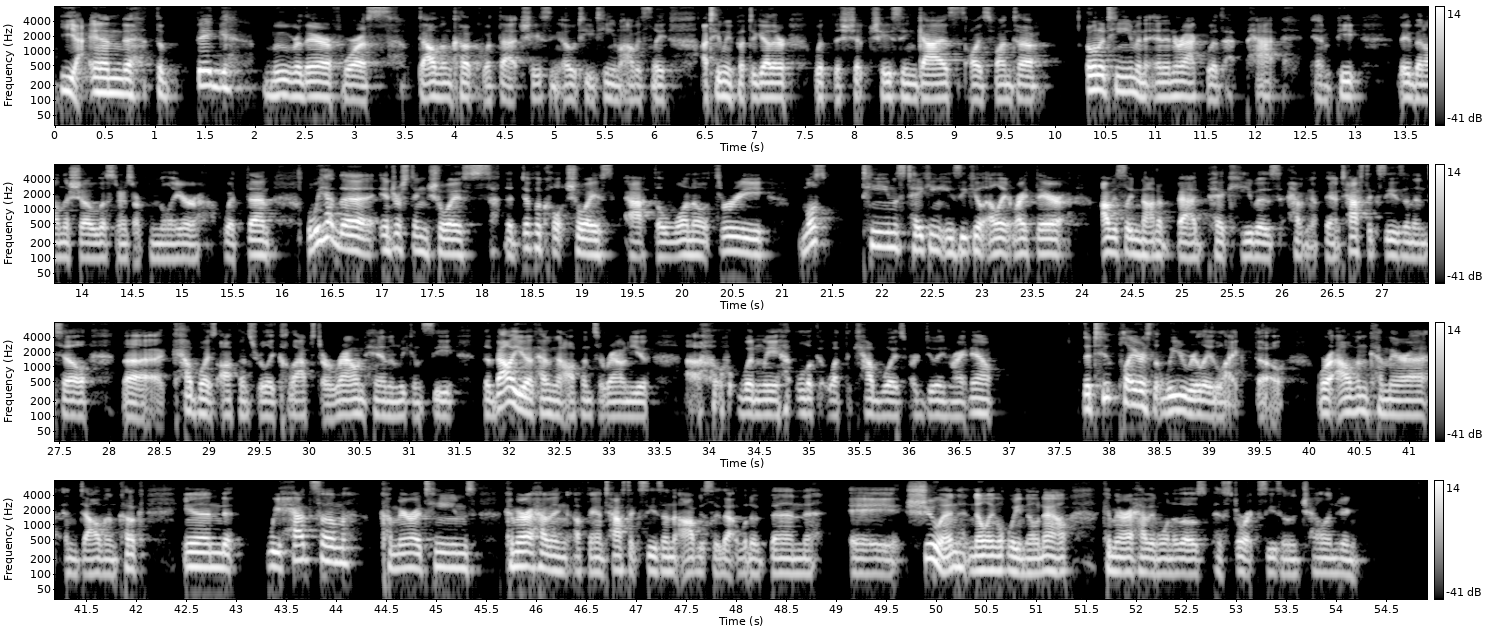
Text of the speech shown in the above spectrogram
Yeah, and the big mover there for us, Dalvin Cook with that chasing OT team. Obviously, a team we put together with the ship chasing guys. It's always fun to own a team and, and interact with Pat and Pete. They've been on the show. Listeners are familiar with them. We had the interesting choice, the difficult choice at the 103. Most teams taking Ezekiel Elliott right there obviously not a bad pick. He was having a fantastic season until the Cowboys offense really collapsed around him. And we can see the value of having an offense around you uh, when we look at what the Cowboys are doing right now. The two players that we really liked, though, were Alvin Kamara and Dalvin Cook. And we had some Kamara teams, Kamara having a fantastic season. Obviously, that would have been a shoe in, knowing what we know now. Kamara having one of those historic seasons, challenging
